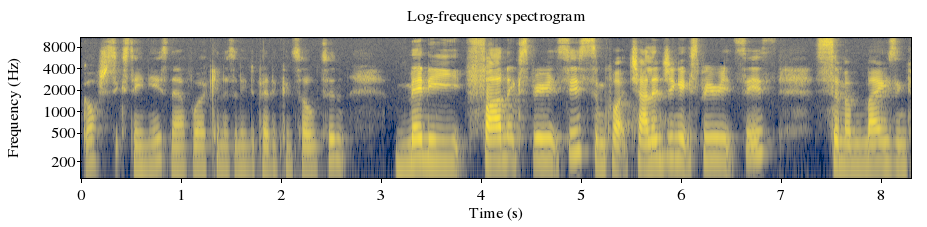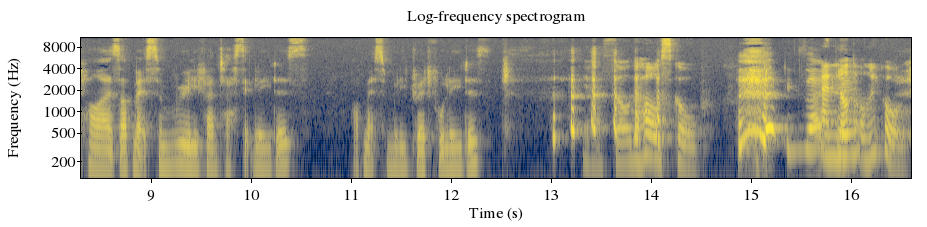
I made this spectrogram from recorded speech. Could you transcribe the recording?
gosh 16 years now of working as an independent consultant many fun experiences, some quite challenging experiences, some amazing clients. I've met some really fantastic leaders. I've met some really dreadful leaders. yeah, so the whole scope. exactly. And not only Polish.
